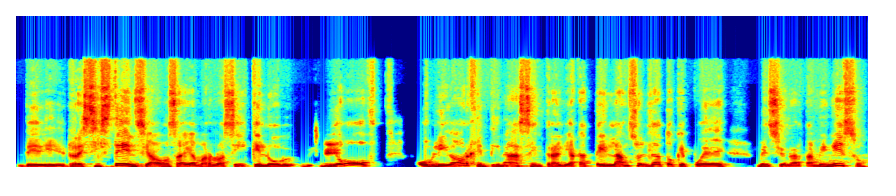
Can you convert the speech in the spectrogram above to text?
de resistencia, vamos a llamarlo así, que lo vio obligado a Argentina a central. Y acá te lanzo el dato que puede mencionar también eso.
